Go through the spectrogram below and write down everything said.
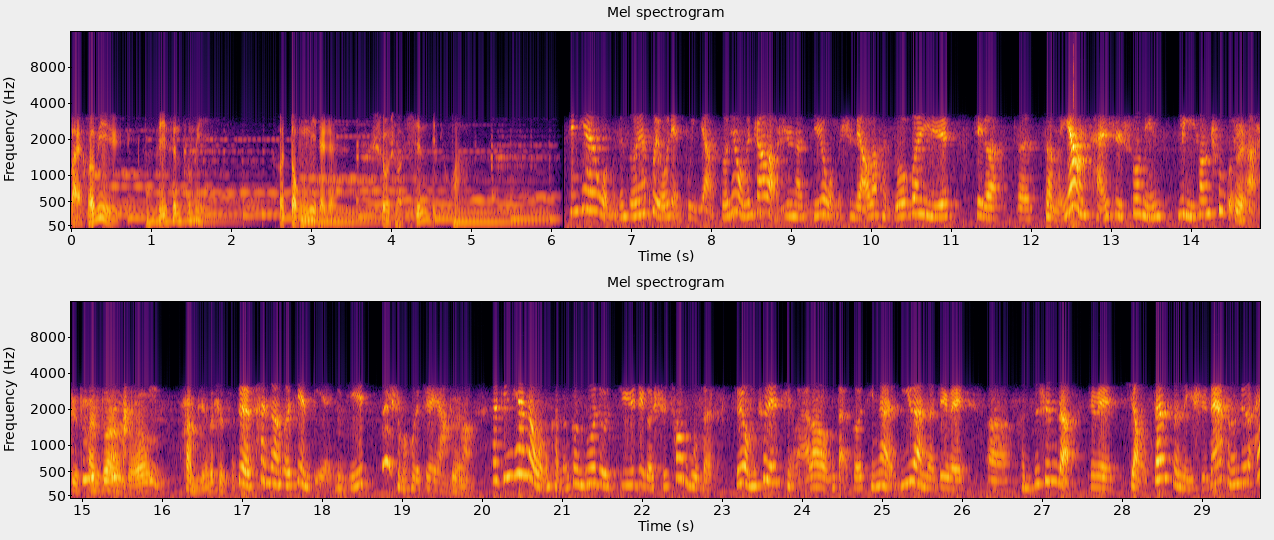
百合蜜语，Listen to me，和懂你的人说说心里话。今天我们跟昨天会有点不一样。昨天我跟张老师呢，其实我们是聊了很多关于这个呃怎么样才是说明另一方出轨对啊，，去判断蛛丝马和迹判别的事情。对判断和鉴别，以及为什么会这样对啊？那今天呢，我们可能更多就基于这个实操的部分，所以我们特别请来了我们百合情感医院的这位呃很资深的这位小三分离师。大家可能觉得，哎，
